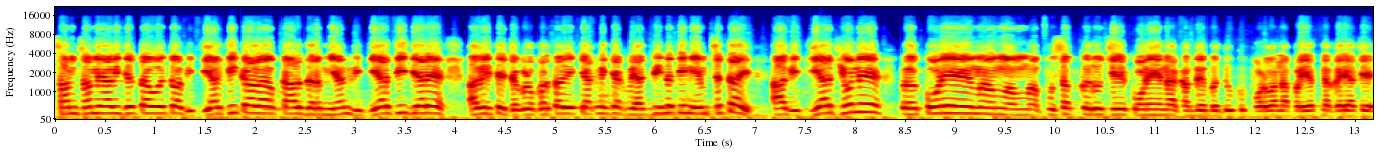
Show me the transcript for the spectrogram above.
સામસામે આવી જતા હોય તો આ વિદ્યાર્થી કાળ કાળ દરમિયાન વિદ્યાર્થી જ્યારે આવી રીતે ઝઘડો કરતા હોય ક્યાંક ને ક્યાંક વ્યાજબી નથી ને એમ છતાંય આ વિદ્યાર્થીઓને કોણે પુશઅપ કર્યું છે? કોણે એના ખભે બધું ફોડવાના પ્રયત્ન કર્યા છે?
